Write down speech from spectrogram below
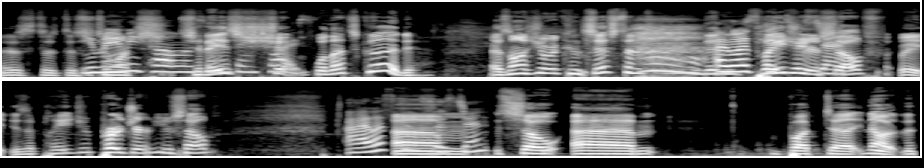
This, this, this You is too made me much. tell the same Today's thing shit. twice. Well, that's good. As long as you were consistent. You didn't I was plagiar consistent. yourself. Wait, is it plagiar? Perjure yourself? I was Um, consistent. so, um, but uh, no, the,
